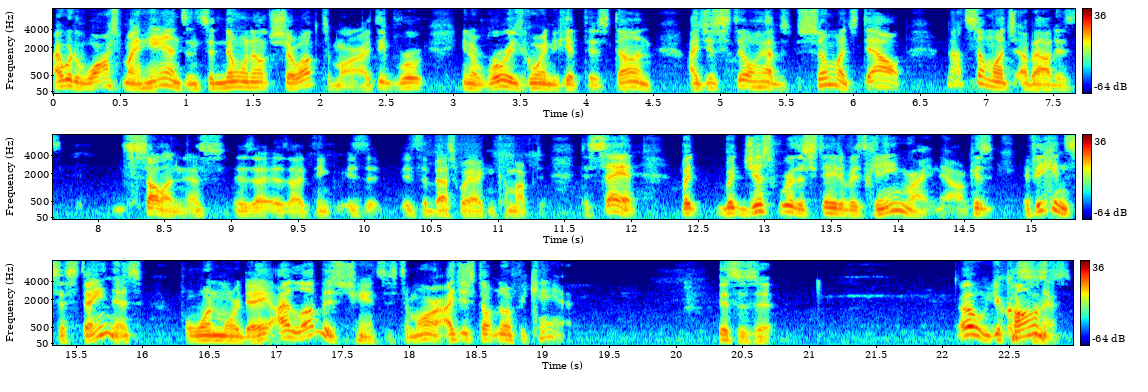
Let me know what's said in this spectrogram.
I would have washed my hands and said, "No one else show up tomorrow." I think you know Rory's going to get this done. I just still have so much doubt, not so much about his sullenness is, is I think is is the best way I can come up to, to say it. But but just where the state of his game right now, because if he can sustain this for one more day, I love his chances tomorrow. I just don't know if he can. This is it. Oh, you're calling this is, it.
